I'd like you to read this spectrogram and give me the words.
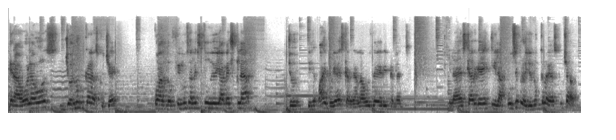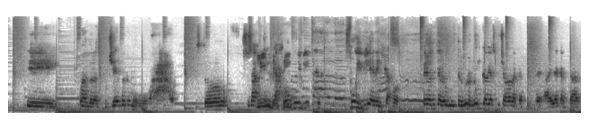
grabó la voz, yo nunca la escuché. Cuando fuimos al estudio ya a mezclar, yo dije, ay, voy a descargar la voz de Eri Memento. Y la descargué y la puse, pero yo nunca la había escuchado. Y cuando la escuché fue como, wow, esto o sea, Lindo, encajó sí. muy bien, muy bien encajó. Pero te lo, te lo juro, nunca había escuchado a, la can- a ella cantar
